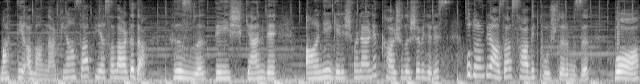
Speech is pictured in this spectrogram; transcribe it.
maddi alanlar, finansal piyasalarda da hızlı, değişken ve ani gelişmelerle karşılaşabiliriz. Bu durum biraz daha sabit burçlarımızı, boğa,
